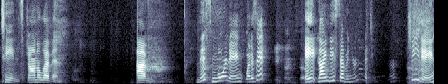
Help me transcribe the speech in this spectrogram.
Teens, John 11. Um, this morning, what is it? 897. You're not a teenager. Cheating.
